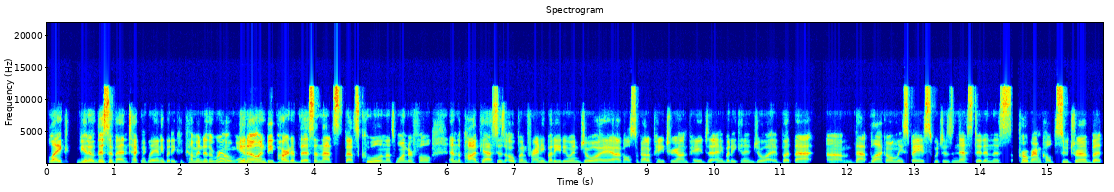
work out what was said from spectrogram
like you know this event technically anybody could come into the room you know and be part of this and that's that's cool and that's wonderful and the podcast is open for anybody to enjoy. I've also got a patreon page that anybody can enjoy but that um that black only space which is nested in this program called sutra but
